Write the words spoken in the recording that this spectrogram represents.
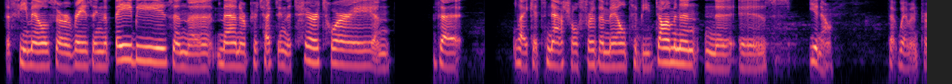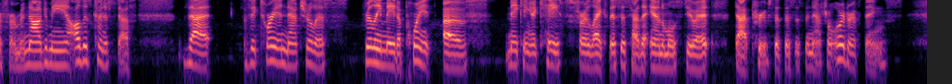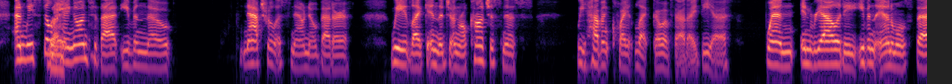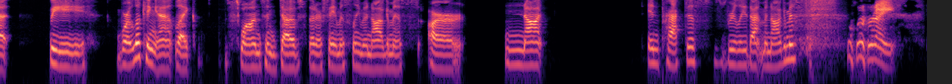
the females are raising the babies and the men are protecting the territory and that like it's natural for the male to be dominant and it is you know that women prefer monogamy all this kind of stuff that victorian naturalists really made a point of making a case for like this is how the animals do it. That proves that this is the natural order of things. And we still Right. hang on to that even though naturalists now know better. We like in the general consciousness we haven't quite let go of that idea when in reality even the animals that we were looking at like swans and doves that are famously monogamous are not in practice really that monogamous right.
